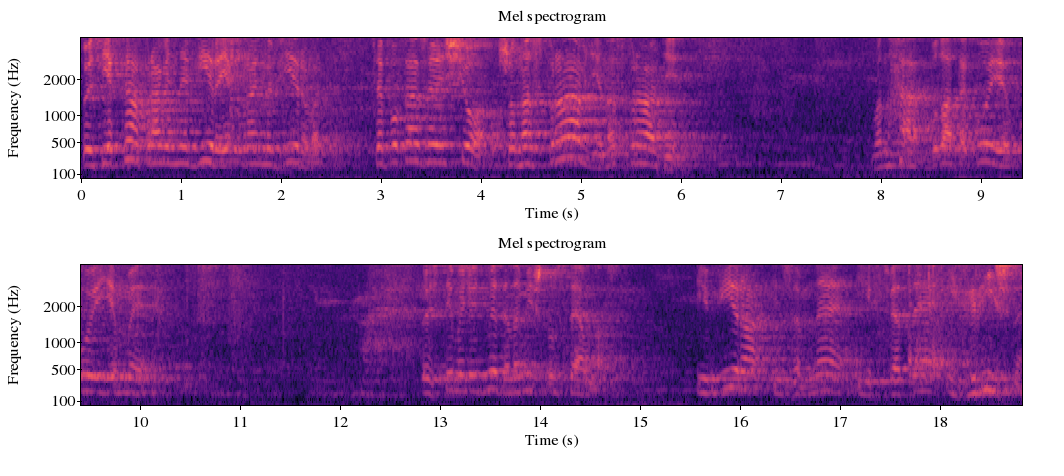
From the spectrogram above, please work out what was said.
Тобто, яка правильна віра, як правильно вірувати? Це показує, що? Що насправді, насправді, вона була такою, якою є ми. Тобто з тими людьми динамічно все в нас. І віра, і земне, і святе, і грішне.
